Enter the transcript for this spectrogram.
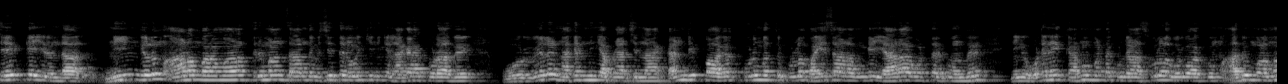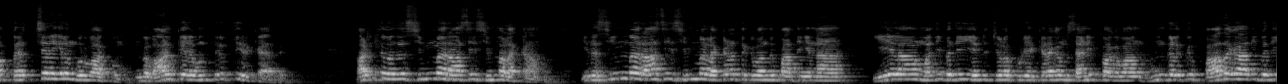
சேர்க்கை இருந்தால் நீங்களும் ஆடம்பரமான திருமணம் சார்ந்த விஷயத்தை நோக்கி நீங்க நகரக்கூடாது. ஒருவேளை நகர்ந்தீங்க அப்படின்னாச்சுன்னா கண்டிப்பாக குடும்பத்துக்குள்ள வயசானவங்க யாராவது ஒருத்தருக்கு வந்து நீங்க உடனே கர்மம் பண்ணக்குண்டான சூழலை உருவாக்கும். அது மூலமா பிரச்சனைகளும் உருவாக்கும். உங்க வாழ்க்கையில வந்து திருப்தி இருக்காது. அடுத்து வந்து சிம்ம ராசி சிம்ம லக்கணம். இந்த சிம்ம ராசி சிம்ம லக்கணத்துக்கு வந்து பாத்தீங்கன்னா ஏழாம் அதிபதி என்று சொல்லக்கூடிய கிரகம் சனி பகவான் உங்களுக்கு பாதகாதிபதி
